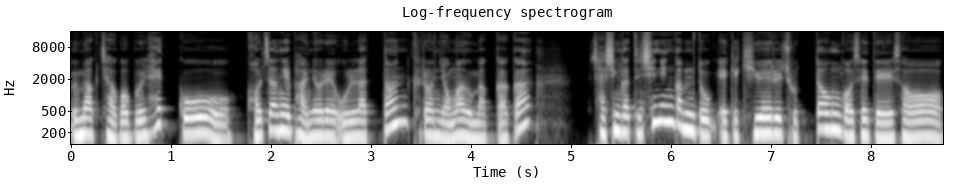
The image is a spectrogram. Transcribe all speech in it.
음악 작업을 했고 거장의 반열에 올랐던 그런 영화 음악가가 자신 같은 신인 감독에게 기회를 줬던 것에 대해서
